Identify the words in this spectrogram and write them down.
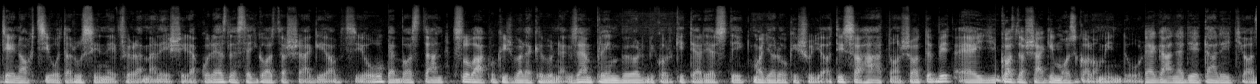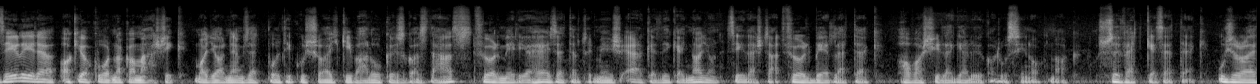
rutén akciót a ruszin nép fölemelésére. Akkor ez lesz egy gazdasági akció. Ebbe aztán szlovákok is belekerülnek Zemplénből, mikor kiterjeszték magyar magyarok is, ugye a Tisza háton, stb. Egy gazdasági mozgalom indul. Egán Edét állítja az élére, aki a kornak a másik magyar nemzetpolitikusa, egy kiváló közgazdász, fölméri a helyzetet, hogy mi is elkezdik egy nagyon széles, tehát földbérletek, havasi legelők a ruszinoknak. Szövetkezetek, uzsora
